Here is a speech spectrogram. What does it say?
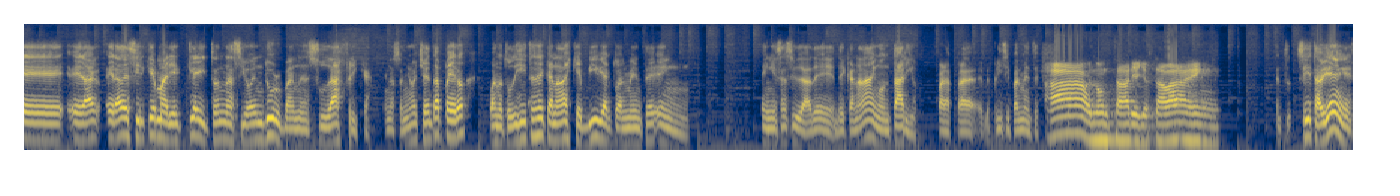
Eh, era, era decir que Marielle Clayton nació en Durban, en Sudáfrica, en los años 80, pero cuando tú dijiste de Canadá es que vive actualmente en, en esa ciudad de, de Canadá, en Ontario para, principalmente. Ah, en Ontario, yo estaba en... Sí, está bien,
